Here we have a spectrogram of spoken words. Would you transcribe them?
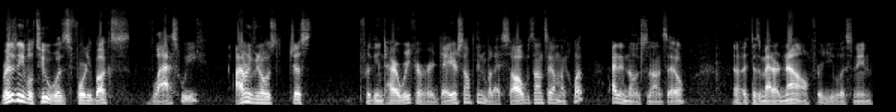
Resident Evil 2 was 40 bucks last week. I don't even know it was just for the entire week or a day or something, but I saw it was on sale. I'm like, "What? I didn't know this was on sale." Uh, it doesn't matter now for you listening.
